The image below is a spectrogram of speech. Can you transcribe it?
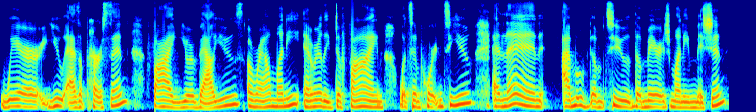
where you as a person find your values around money and really define what's important to you. And then I moved them to the marriage money mission,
